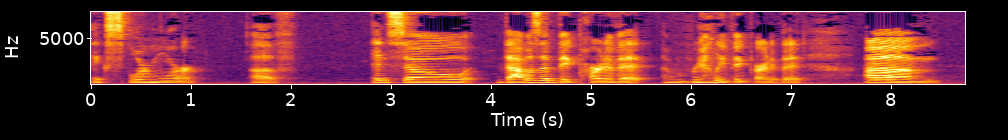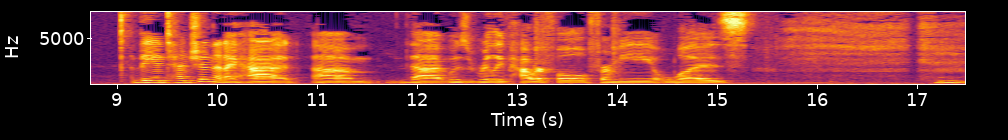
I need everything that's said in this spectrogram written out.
explore more of. And so that was a big part of it, a really big part of it. Um, the intention that I had um, that was really powerful for me was hmm,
